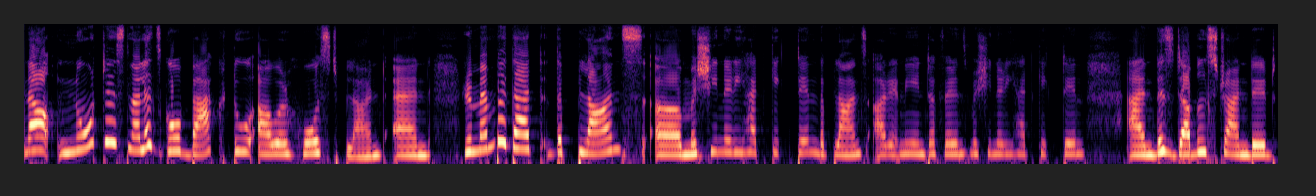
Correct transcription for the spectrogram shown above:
Now notice, now let's go back to our host plant. And remember that the plant's uh, machinery had kicked in, the plant's RNA interference machinery had kicked in and this double-stranded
